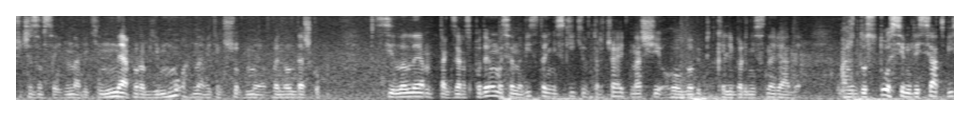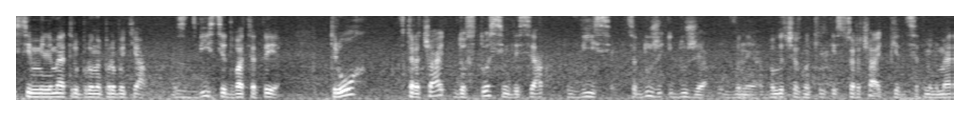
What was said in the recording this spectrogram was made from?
швидше за все навіть не проб'ємо, навіть якщо б ми в НЛДшку вцілили. Так, зараз подивимося на відстані, скільки втрачають наші голові підкаліберні снаряди. Аж до 178 мм бронепробиття з 223 втрачають до 178. Це дуже і дуже вони величезну кількість втрачають 50 мм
